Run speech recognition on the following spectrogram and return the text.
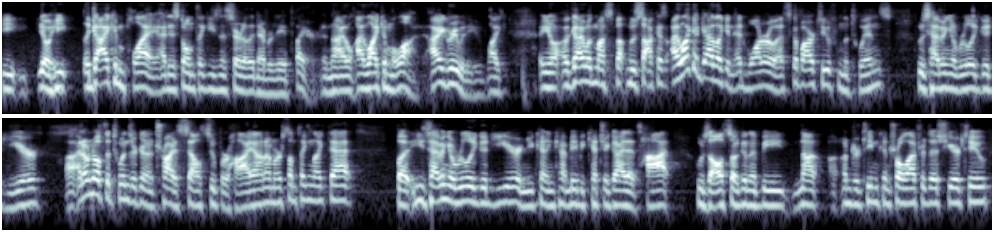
he, you know, he the guy can play. I just don't think he's necessarily an everyday player, and I, I like him a lot. I agree with you. Like, you know, a guy with Moustakas I like a guy like an Eduardo Escobar too from the Twins, who's having a really good year. Uh, I don't know if the Twins are going to try to sell super high on him or something like that, but he's having a really good year, and you can kind of maybe catch a guy that's hot who's also going to be not under team control after this year too.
